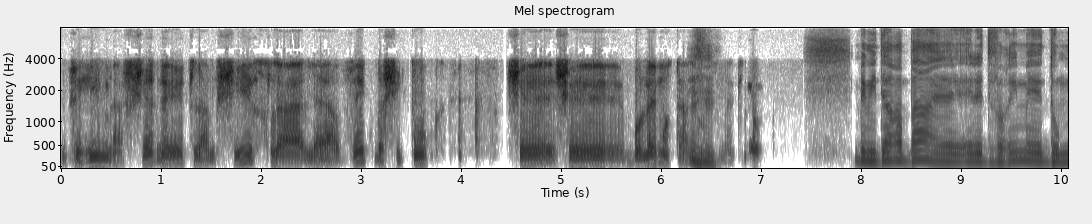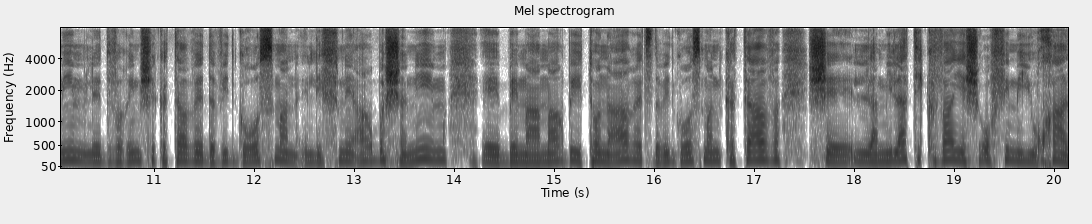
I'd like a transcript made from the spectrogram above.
והיא מאפשרת להמשיך להיאבק בשיתוק ש, שבולם אותנו. זאת אומרת, לא, במידה רבה אה, אלה דברים אה, דומים לדברים שכתב אה, דוד גרוסמן לפני ארבע שנים במאמר בעיתון הארץ. דוד גרוסמן כתב שלמילה תקווה יש אופי מיוחד,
